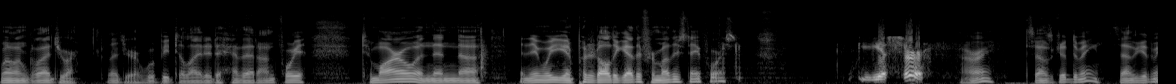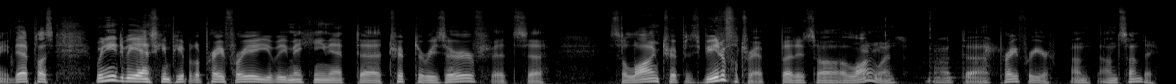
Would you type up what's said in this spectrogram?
Well, I'm glad you are. Glad you are. We'll be delighted to have that on for you tomorrow, and then uh, and then, were you going to put it all together for Mother's Day for us? Yes, sir. All right. Sounds good to me. Sounds good to me. That plus, we need to be asking people to pray for you. You'll be making that uh, trip to Reserve. It's a, uh, it's a long trip. It's a beautiful trip, but it's a, a long one. But, uh, pray for you on on Sunday.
